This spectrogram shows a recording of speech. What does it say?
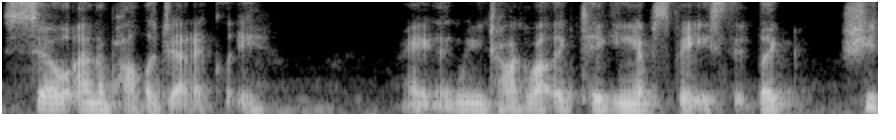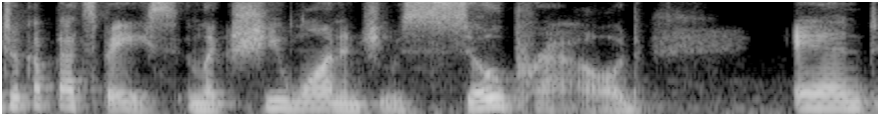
so unapologetically. Right. Like when you talk about like taking up space, that like she took up that space and like she won and she was so proud. And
